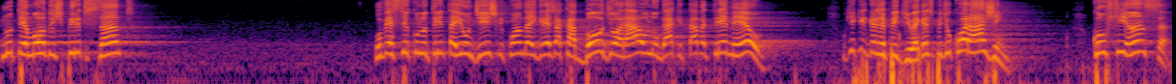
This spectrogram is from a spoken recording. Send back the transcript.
no temor do Espírito Santo. O versículo 31 diz que quando a igreja acabou de orar, o lugar que estava tremeu. O que, que a igreja pediu? A igreja pediu coragem, confiança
